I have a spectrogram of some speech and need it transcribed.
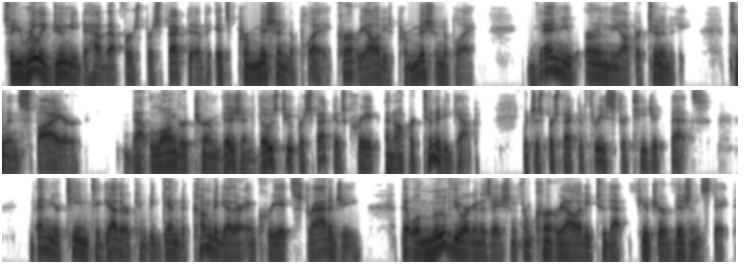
So you really do need to have that first perspective. It's permission to play. Current reality is permission to play. Then you earn the opportunity to inspire that longer term vision. Those two perspectives create an opportunity gap, which is perspective three strategic bets then your team together can begin to come together and create strategy that will move the organization from current reality to that future vision state.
